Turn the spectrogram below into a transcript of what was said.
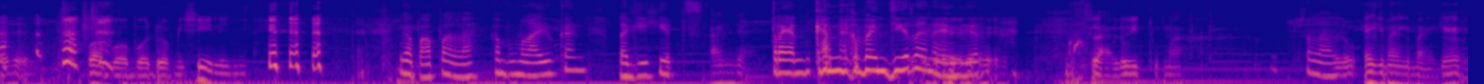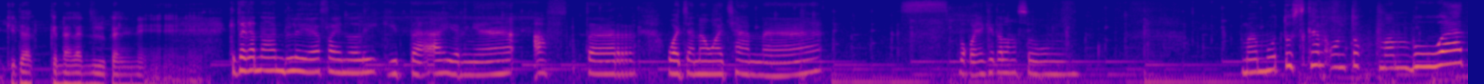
Wah, bawa-bawa domisili nih nggak apa-apa lah. Kampung Melayu kan lagi hits. Anjay Tren karena kebanjiran anjir. Selalu itu mah Selalu. Eh gimana gimana Kita kenalan dulu kali ini Kita kenalan dulu ya finally kita akhirnya after wacana-wacana pokoknya kita langsung memutuskan untuk membuat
